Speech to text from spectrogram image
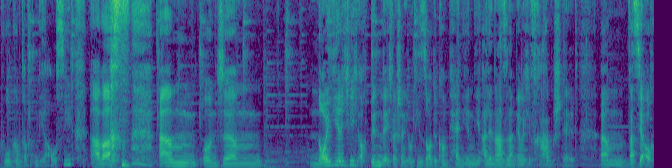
Obwohl, kommt drauf an, wie er aussieht. Aber, ähm, und ähm, neugierig wie ich auch bin, wäre ich wahrscheinlich auch die Sorte Companion, die alle Nase lang irgendwelche Fragen stellt. Ähm, was ja auch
